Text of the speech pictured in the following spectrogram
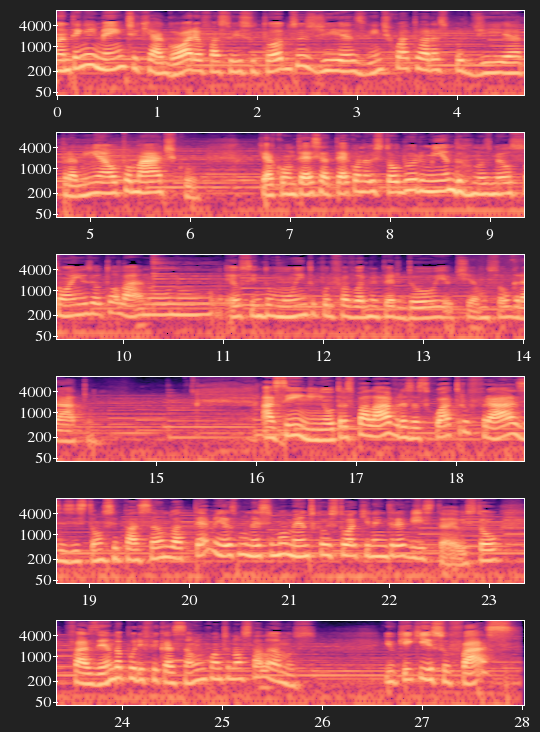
Mantenha em mente que agora eu faço isso todos os dias, 24 horas por dia. Para mim é automático que acontece até quando eu estou dormindo nos meus sonhos, eu tô lá no, no, eu sinto muito, por favor me perdoe, eu te amo, sou grato. Assim, em outras palavras, as quatro frases estão se passando até mesmo nesse momento que eu estou aqui na entrevista. Eu estou fazendo a purificação enquanto nós falamos. E o que que isso faz?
